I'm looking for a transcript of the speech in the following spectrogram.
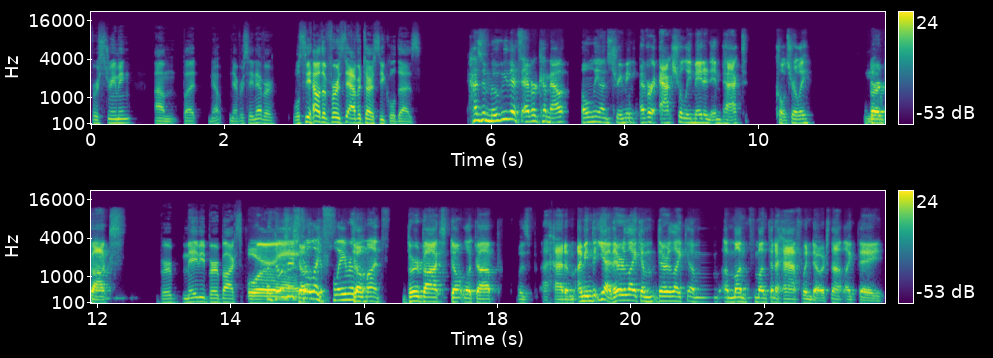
for streaming. Um, but no never say never. We'll see how the first avatar sequel does. Has a movie that's ever come out only on streaming ever actually made an impact culturally? Bird box. Bird, maybe Bird Box, or but those are uh, still like flavor of the month. Bird Box, Don't Look Up was had them. I mean, yeah, they're like a they're like a, a month, month and a half window. It's not like they.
